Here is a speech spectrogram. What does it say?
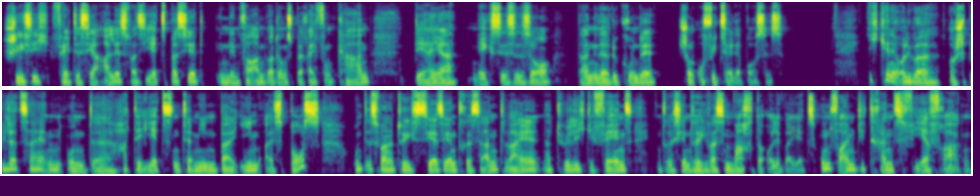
Schließlich fällt es ja alles, was jetzt passiert, in den Verantwortungsbereich von Kahn, der ja nächste Saison dann in der Rückrunde schon offiziell der Boss ist. Ich kenne Oliver aus Spielerzeiten und äh, hatte jetzt einen Termin bei ihm als Boss und es war natürlich sehr, sehr interessant, weil natürlich die Fans interessieren natürlich, was macht der Oliver jetzt und vor allem die Transferfragen.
